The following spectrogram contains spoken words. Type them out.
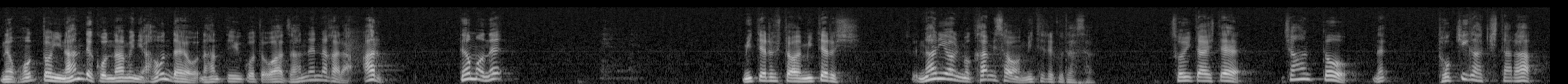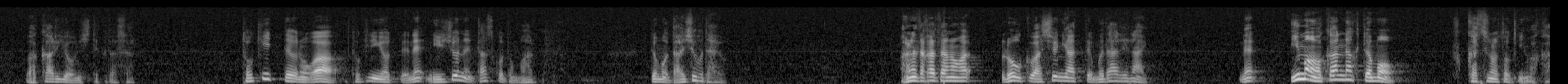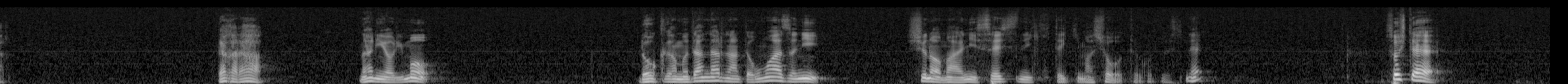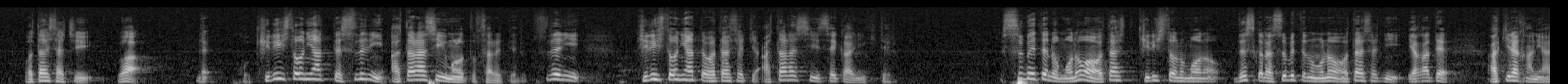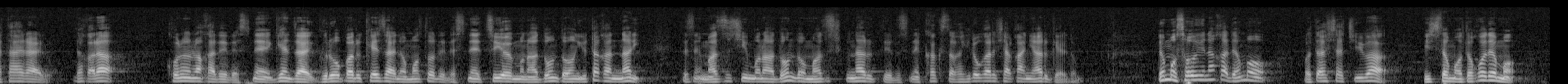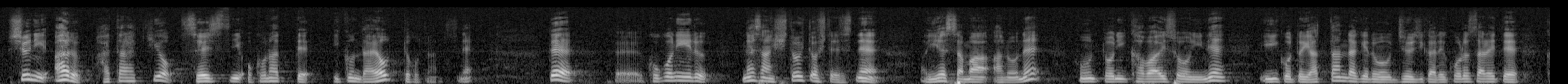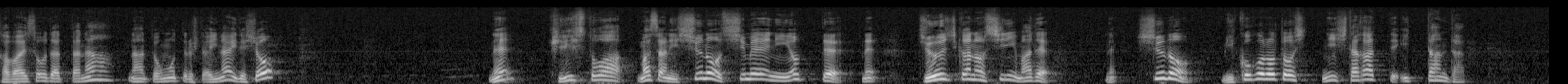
ね、本当になんでこんな目に遭うんだよなんていうことは残念ながらあるでもね見てる人は見てるし何よりも神様は見ててくださる。それに対してちゃんとね時が来たら分かるようにしてくださる。時っていうのは時によってね20年経つこともある。でも大丈夫だよ。あなた方の労苦は主にあって無駄でない、ね、今分かんなくても復活の時に分かる。だから何よりも労苦が無駄になるなんて思わずに主の前に誠実に生きていきましょうということですね。そして私たちは、ね、キリストにあってすでに新しいものとされている。すでにキリストにあって私たち新しい世界に生きている。すべてのものは私キリストのものですからすべてのものは私たちにやがて明らかに与えられる。だからこの中でですね現在グローバル経済の下でですね強いものはどんどん豊かになりですね貧しいものはどんどん貧しくなるっていうですね格差が広がる社会にあるけれどもでもそういう中でも私たちはいつでもどこでも主にある働きを誠実に行っていくんだよってことなんですね。で、ここにいる皆さん一人としてですねイエス様あのね本当にかわいそうにねいいことやったんだけど十字架で殺されてかわいそうだったななんて思ってる人はいないでしょ？ね？キリストはまさに主の使命によってね？十字架の死にまで、ね、主の御心とに従っていったんだ。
